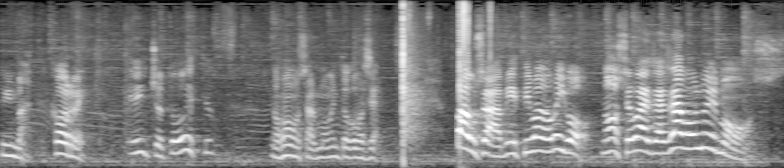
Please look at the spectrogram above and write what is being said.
y Master. Correcto. He dicho todo esto, nos vamos al momento comercial. Pausa, mi estimado amigo. No se vaya, ya volvemos.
